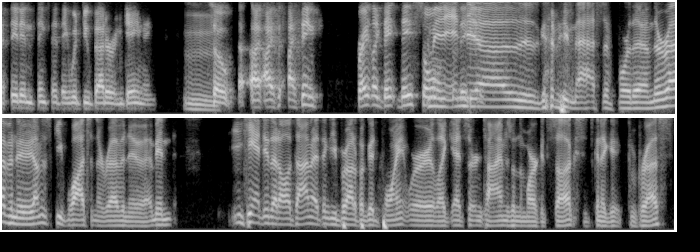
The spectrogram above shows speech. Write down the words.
if they didn't think that they would do better in gaming? Mm. So I, I, I think, right? Like they, they sold. I mean, so India is going to be massive for them. Their revenue, I'm just keep watching their revenue. I mean, you can't do that all the time. I think you brought up a good point where, like, at certain times when the market sucks, it's going to get compressed.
